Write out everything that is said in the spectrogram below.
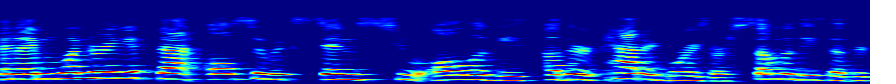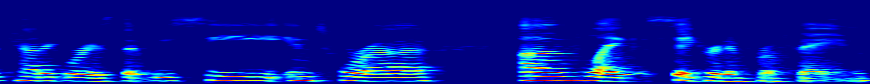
and I'm wondering if that also extends to all of these other categories or some of these other categories that we see in Torah of like sacred and profane,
